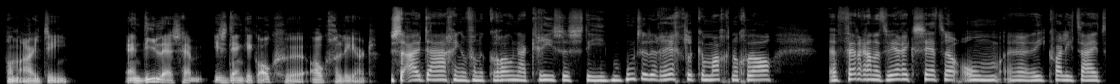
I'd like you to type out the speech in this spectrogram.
van IT. En die les heb, is denk ik ook, ook geleerd. Dus de uitdagingen van de coronacrisis, die moeten de rechterlijke macht nog wel eh, verder aan het werk zetten om uh, die kwaliteit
